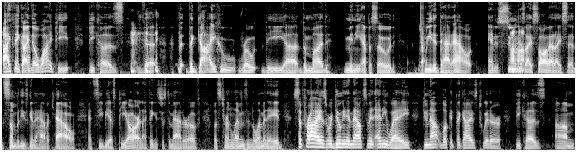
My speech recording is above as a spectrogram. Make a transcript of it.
I think I know why, Pete, because the the, the guy who wrote the uh, the Mudd mini episode tweeted that out and as soon uh-huh. as I saw that, I said, somebody's going to have a cow at CBS PR. And I think it's just a matter of let's turn lemons into lemonade. Surprise, we're doing an announcement anyway. Do not look at the guy's Twitter because um,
